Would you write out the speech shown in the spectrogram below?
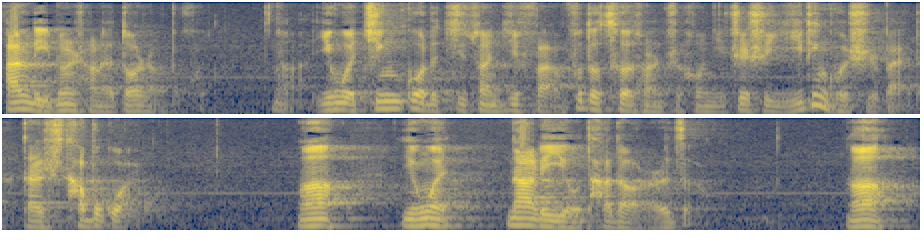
按理论上来当然不会啊，因为经过了计算机反复的测算之后，你这是一定会失败的。但是他不管啊，因为那里有他的儿子啊，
